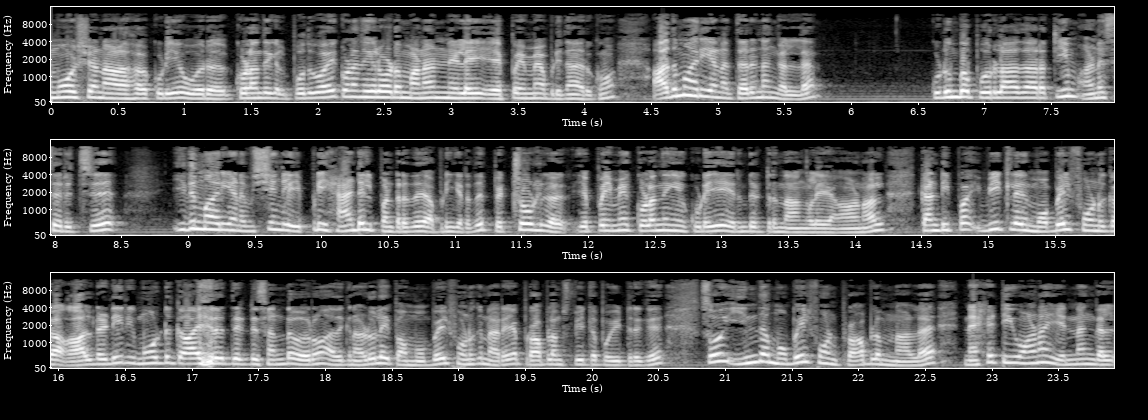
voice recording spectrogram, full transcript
எமோஷன் ஆகக்கூடிய ஒரு குழந்தைகள் பொதுவாக குழந்தைகளோட மனநிலை எப்பயுமே அப்படிதான் இருக்கும். அது மாதிரியான தருணங்கள்ல குடும்ப பொருளாதாரத்தையும் அனுசரிச்சு இது மாதிரியான விஷயங்களை எப்படி ஹேண்டில் பண்றது அப்படிங்கறது பெற்றோர்கள் எப்பயுமே குழந்தைங்க கூடயே இருந்துட்டு இருந்தாங்களே. ஆனால் கண்டிப்பா வீட்டுல மொபைல் போனுக்கு ஆல்ரெடி ரிமோட்டுக்கு ஆயிரத்தி எட்டு சண்டை வரும். அதுக்கு நடுவில் இப்ப மொபைல் போனுக்கு நிறைய ப்ராப்ளம்ஸ் வீட்டில் போயிட்டு இருக்கு. சோ இந்த மொபைல் போன் ப்ராப்ளம்னால நெகட்டிவான எண்ணங்கள்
